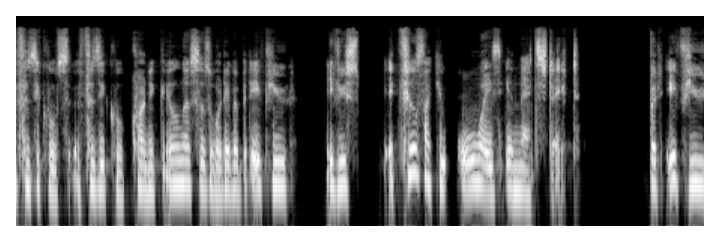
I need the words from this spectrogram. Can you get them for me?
physical, physical chronic illnesses or whatever, but if you, if you, it feels like you're always in that state. But if you,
